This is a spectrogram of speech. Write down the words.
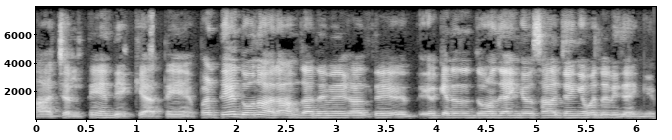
आज चलते हैं देख के आते हैं. पर तेरे दोनों आराम ज़्यादा मेरे ख्याल से कहते थे दोनों जाएँगे और साथ जाएँगे वरना नहीं जाएँगे.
